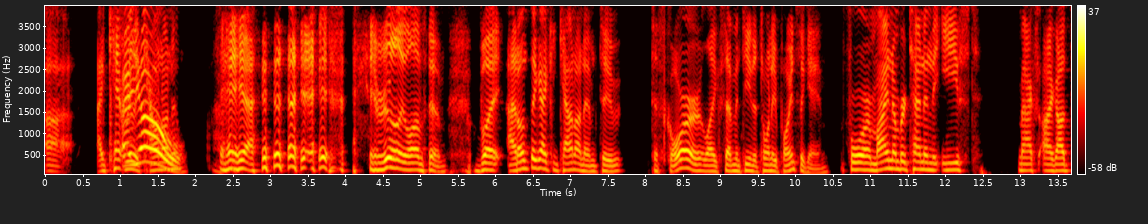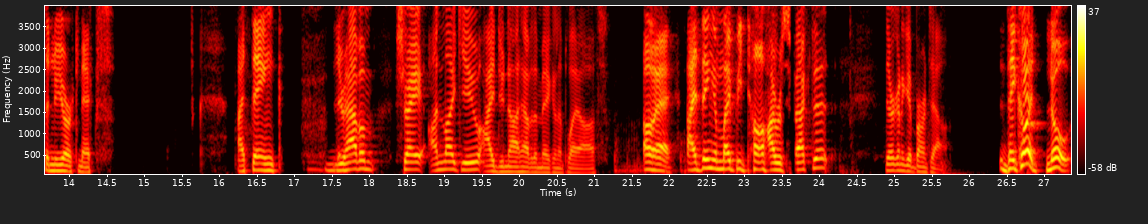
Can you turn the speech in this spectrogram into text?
uh, I can't really Hey count on him. yeah, I really love him, but I don't think I can count on him to to score like 17 to 20 points a game. For my number 10 in the East, Max, I got the New York Knicks. I think you have them Shay. Unlike you, I do not have them making the playoffs. okay, I think it might be tough. I respect it. They're gonna get burnt out. They could. No,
